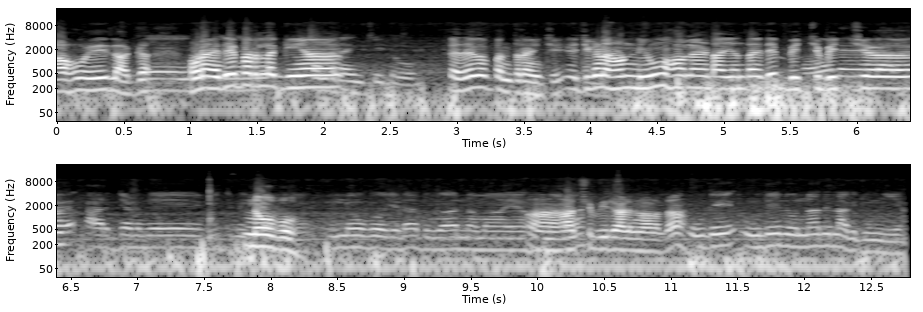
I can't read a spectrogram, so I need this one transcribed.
ਆਹੋ ਇਹ ਲੱਗ ਹੁਣ ਇਹਦੇ ਪਰ ਲੱਗੀਆਂ 15 ਇੰਚੀ ਦੋ। ਇਹਦੇ ਪਰ 15 ਇੰਚ। ਇਹ ਜਿਹੜਾ ਹੁਣ ਨਿਊ ਹਾਲੈਂਡ ਆ ਜਾਂਦਾ ਇਹਦੇ ਵਿੱਚ ਵਿੱਚ ਅਰਜਨ ਦੇ ਵਿੱਚ ਵਿੱਚ Novo। ਨੋਵੋ ਜਿਹੜਾ ਦੂਆ ਨਵਾਂ ਆਇਆ ਹਾਂ ਹੋਇਆ, ਹੱਛਵੀਰ ਵਾਲੇ ਨਾਲ ਦਾ। ਉਹਦੇ ਉਹਦੇ ਦੋਨਾਂ ਦੇ ਲੱਗ ਜੂਗੀਆਂ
